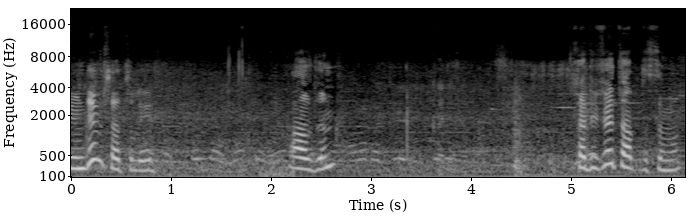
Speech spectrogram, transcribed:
BİM'de mi satılıyor? Aldın. Kadife tatlısı mı?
